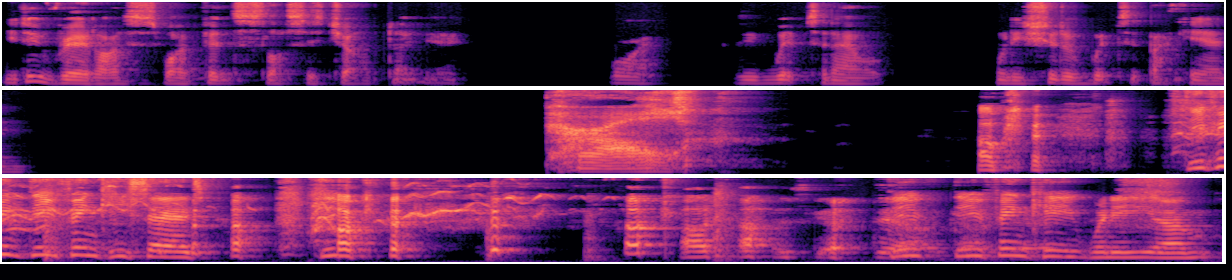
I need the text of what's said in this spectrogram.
You do realise this is why Vince has lost his job, don't you? why? He whipped it out when he should have whipped it back in. Pearl. Okay. Do you think? Do you think he said? okay. God, that was good. Do you, do you think he, when he, um,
